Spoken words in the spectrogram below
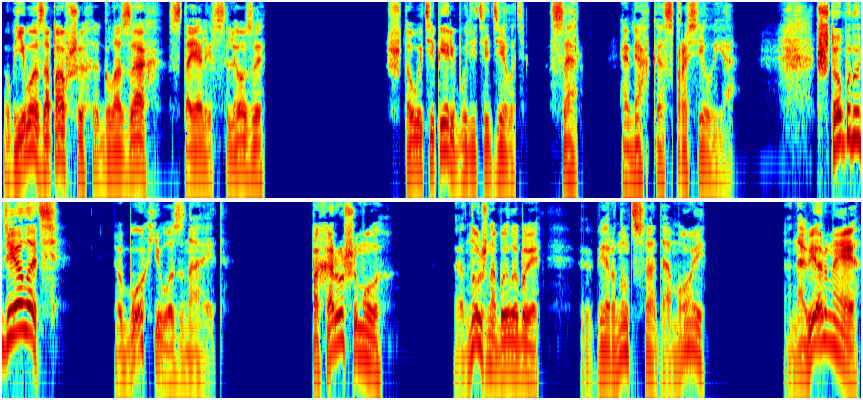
В его запавших глазах стояли слезы. — Что вы теперь будете делать, сэр? — мягко спросил я. — Что буду делать? Бог его знает. По-хорошему, нужно было бы вернуться домой. Наверное,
